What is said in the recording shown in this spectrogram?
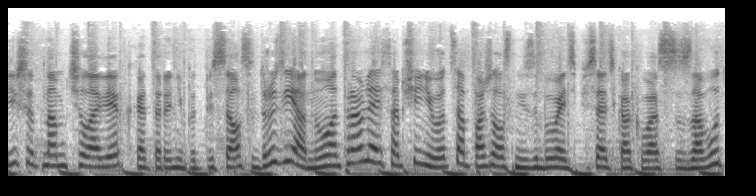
Пишет нам человек, который не подписался. Друзья, ну отправляй сообщение в WhatsApp, пожалуйста, не забывайте писать, как вас зовут.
